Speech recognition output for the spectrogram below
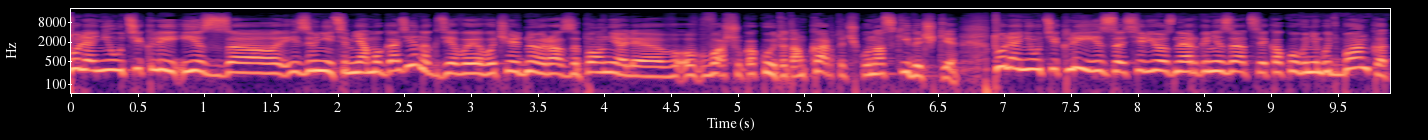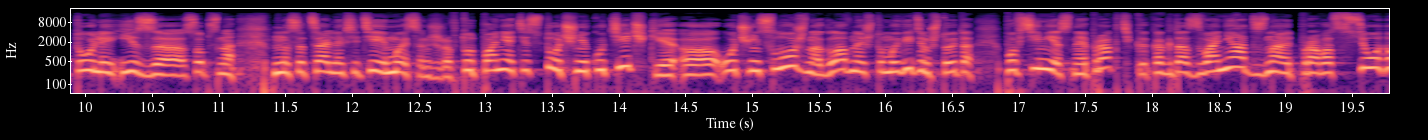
То ли они утекли из, э, извините меня, магазина, где вы в очередной раз заполняли вашу какую-то там карточку на скидочке, то ли они утекли из серьезной организации какого-нибудь банка, то ли из, э, собственно, на социальных сетей и мессенджеров. Тут понять источник утечки очень сложно. Главное, что мы видим, что это повсеместная практика, когда звонят, знают про вас все,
